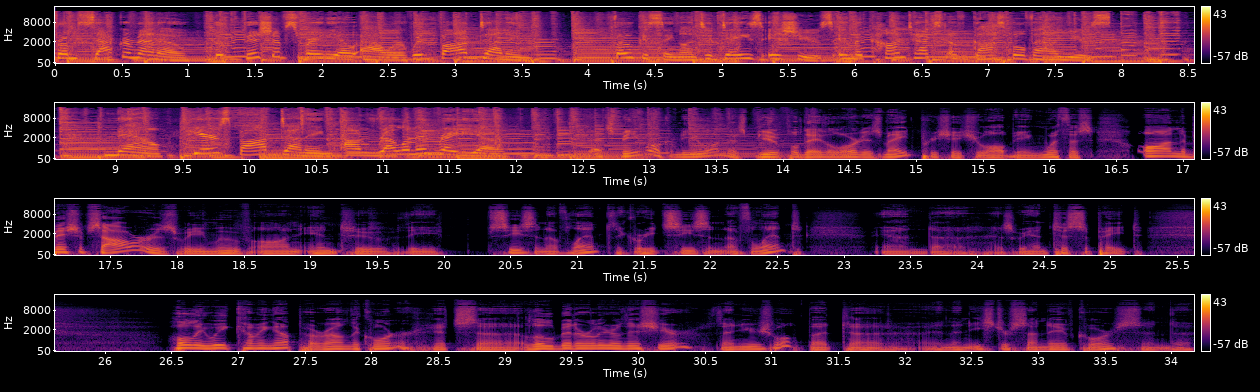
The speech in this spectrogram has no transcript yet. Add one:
From Sacramento, the Bishop's Radio Hour with Bob Dunning, focusing on today's issues in the context of gospel values. Now, here's Bob Dunning on Relevant Radio. That's me. Welcome to you on this beautiful day the Lord has made. Appreciate you all being with us on the Bishop's Hour as we move on into the season of Lent, the great season of Lent, and uh, as we anticipate Holy Week coming up around the corner. It's uh, a little bit earlier this year than usual, but uh, and then Easter Sunday, of course, and uh,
